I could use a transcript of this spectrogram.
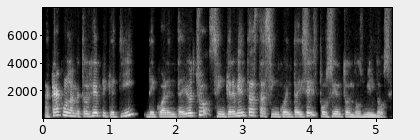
acá con la metodología de Piketty, de 48 se incrementa hasta 56% en 2012.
